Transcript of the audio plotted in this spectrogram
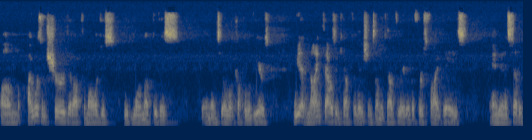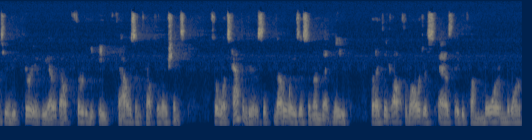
um, I wasn't sure that ophthalmologists would warm up to this until a couple of years. We had 9,000 calculations on the calculator the first five days. And in a 17 week period, we had about 38,000 calculations. So what's happened is that not only is this an unmet need, but I think ophthalmologists, as they become more and more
